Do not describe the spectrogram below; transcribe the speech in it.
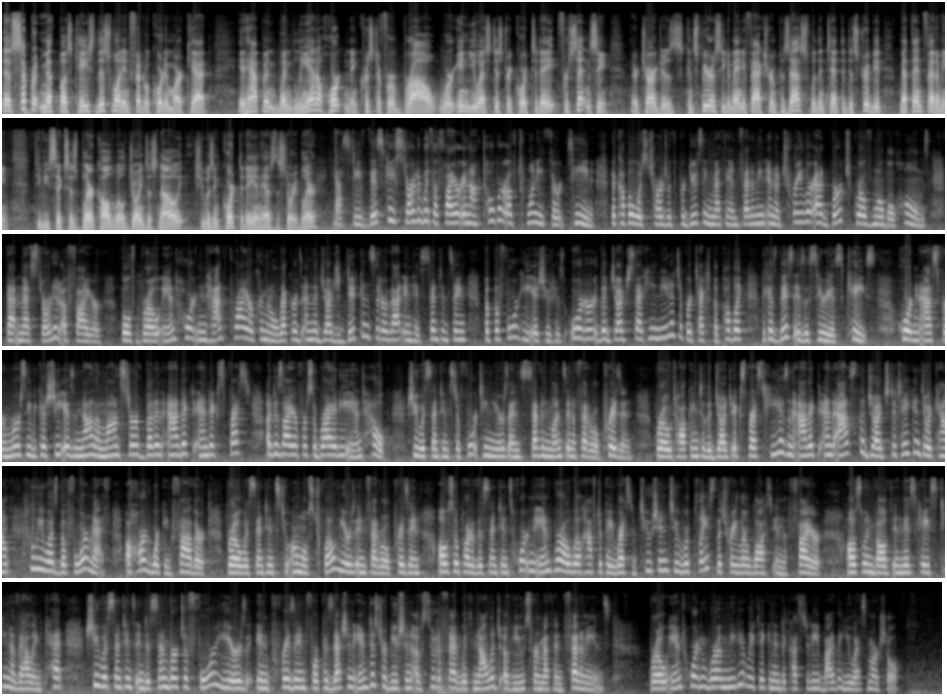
In a separate meth bust case, this one in federal court in Marquette. It happened when Leanna Horton and Christopher Brow were in U.S. District Court today for sentencing. Their charges, conspiracy to manufacture and possess with intent to distribute methamphetamine. TV6's Blair Caldwell joins us now. She was in court today and has the story. Blair? Yeah, Steve, this case started with a fire in October of 2013. The couple was charged with producing methamphetamine in a trailer at Birch Grove Mobile Homes. That mess started a fire. Both Brow and Horton had prior criminal records, and the judge did consider that in his sentencing. But before he issued his order, the judge said he needed to protect the public because this is a serious case. Horton asked for mercy because she is not a monster, but an addict and expressed a desire for sobriety and help. She was sentenced to 14 years and seven months in a federal prison. Brow, talking to the judge, expressed he is an addict and asked the judge to take into account who he was before meth, a hardworking father. Brow was sentenced to almost 12 years in federal prison. Also part of the sentence, Horton and Brow will have to pay restitution to replace the trailer lost in the fire. Also involved in this case, Tina Valenquette. She was sentenced in December to four years in prison for possession and distribution of Sudafed with knowledge of use for methamphetamines. Brow and Horton were immediately taken into custody by the U.S. Marshal.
